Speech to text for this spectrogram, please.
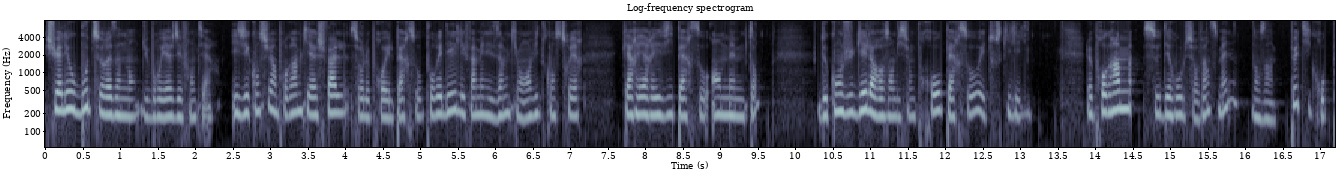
Je suis allée au bout de ce raisonnement du brouillage des frontières. Et j'ai conçu un programme qui est à cheval sur le pro et le perso pour aider les femmes et les hommes qui ont envie de construire carrière et vie perso en même temps, de conjuguer leurs ambitions pro, perso et tout ce qui les lie. Le programme se déroule sur 20 semaines dans un petit groupe.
